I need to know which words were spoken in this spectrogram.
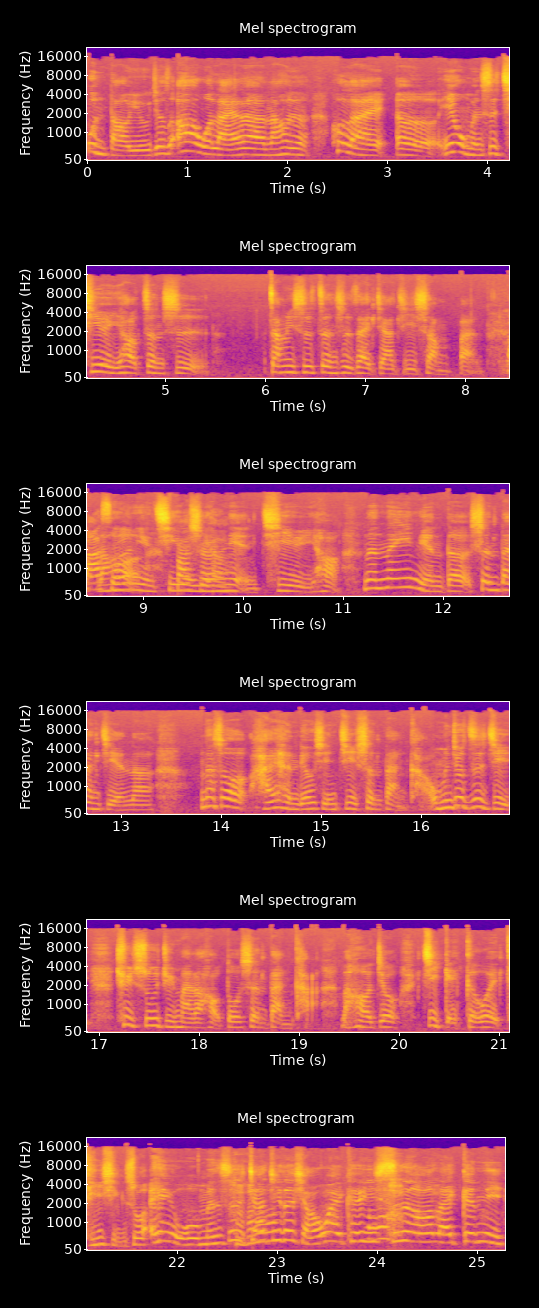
问导游，就是啊我来了，然后呢，后来呃，因为我们是七月一号正式，张医师正式在家基上班，八十二年七月一号，八十二年七月一号，那那一年的圣诞节呢？”那时候还很流行寄圣诞卡，我们就自己去书局买了好多圣诞卡，然后就寄给各位，提醒说：“哎，我们是家基的小外科医师哦，来跟你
